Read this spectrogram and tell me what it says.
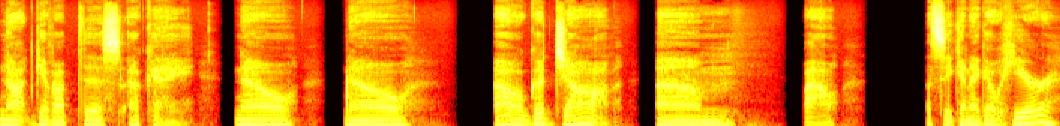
not give up this. Okay, no, no. Oh, good job. Um, wow. Let's see, can I go here?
